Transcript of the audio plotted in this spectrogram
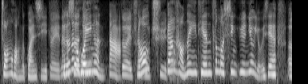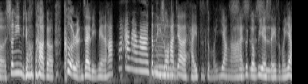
装潢的关系，对，可能那个回音很大，对，出不去。刚好那一天这么幸运，又有一些呃声音比较大的客人在里面，他哇哇哇跟你说他家的孩子怎么样啊，还是隔壁的谁怎么样？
